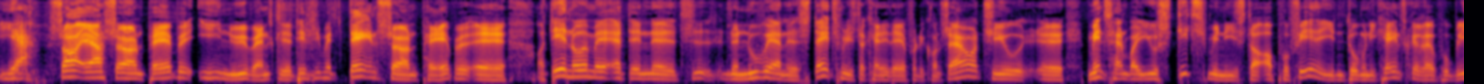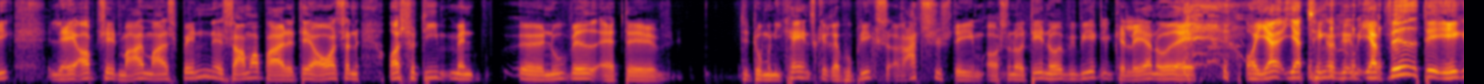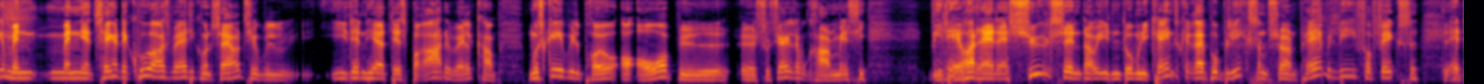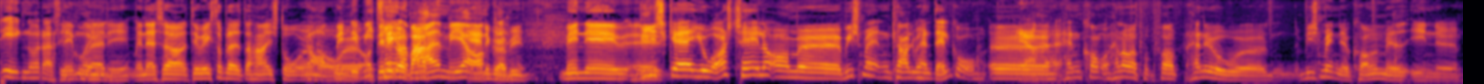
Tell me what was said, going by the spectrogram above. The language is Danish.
Ja, så er Søren Pape i nye vanskeligheder. Det er simpelthen dagens Søren Pape, øh, og det er noget med, at den, øh, tid, den nuværende statsministerkandidat for de konservative, øh, mens han var justitsminister og på ferie i den Dominikanske Republik, lagde op til et meget, meget spændende samarbejde derovre. Sådan, også fordi man øh, nu ved, at øh, det Dominikanske Republiks retssystem og sådan noget, det er noget, vi virkelig kan lære noget af. og jeg, jeg tænker, jeg ved det ikke, men, men jeg tænker, det kunne også være, at de konservative vil i den her desperate valgkamp, måske vil prøve at overbyde øh, Socialdemokraterne med at sige, vi laver da et asylcenter i den Dominikanske Republik, som Søren Pape lige forfikset. Det, ja, det er ikke noget, der er Det stemmer være i. det. Men altså, det er jo Ekstrabladet, der har historien. Nå, og, men det, øh, vi og taler ligger bare... meget mere ja, om det gør vi. Men øh, Vi øh, skal jo også tale om øh, vismanden Karl Johan Dalgaard. Øh, Ja. han, kom, han, er, på, for, han er jo... Øh, vismanden er jo kommet med en... Øh,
